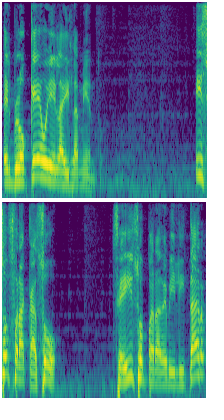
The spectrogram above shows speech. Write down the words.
el bloqueo y el aislamiento. Eso fracasó se hizo para debilitar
